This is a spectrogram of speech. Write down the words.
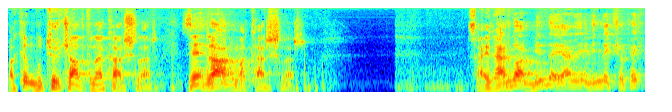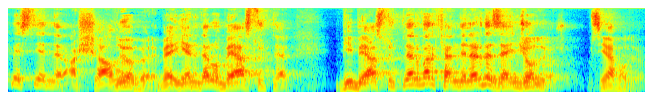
Bakın bu Türk halkına karşılar. Zehra Hanım'a karşılar. Sayın Erdoğan bir de yani evinde köpek besleyenler aşağılıyor böyle. Ve yeniden o beyaz Türkler. Bir beyaz Türkler var kendileri de zenci oluyor. Siyah oluyor.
